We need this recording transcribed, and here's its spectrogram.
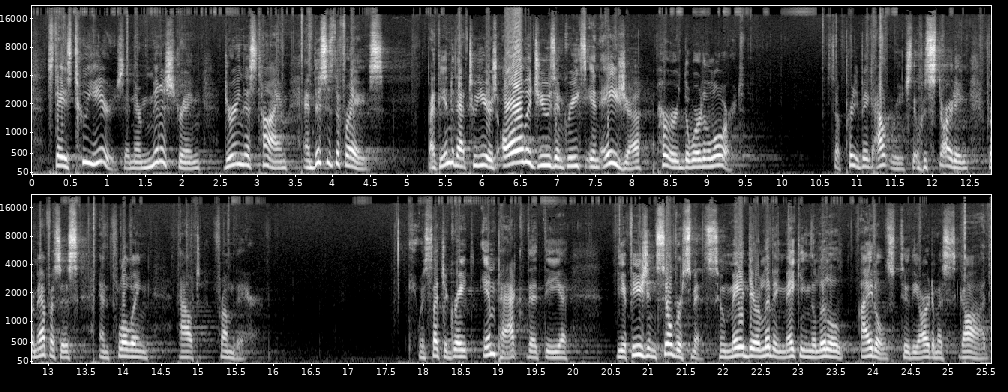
stays two years, and they're ministering during this time. And this is the phrase at the end of that two years, all the Jews and Greeks in Asia heard the word of the Lord. It's a pretty big outreach that was starting from Ephesus and flowing out from there. It was such a great impact that the uh, the Ephesian silversmiths who made their living making the little idols to the Artemis god.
